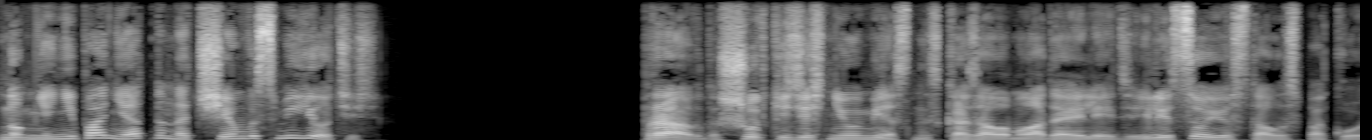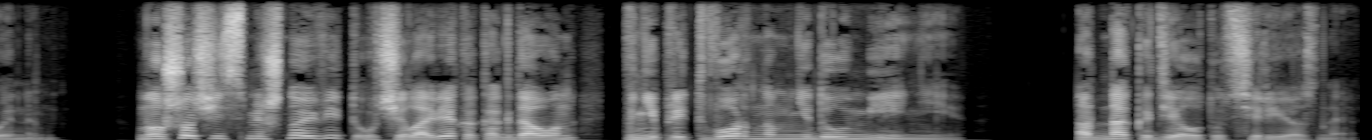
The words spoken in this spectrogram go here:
но мне непонятно, над чем вы смеетесь. «Правда, шутки здесь неуместны», — сказала молодая леди, и лицо ее стало спокойным. «Но уж очень смешной вид у человека, когда он в непритворном недоумении. Однако дело тут серьезное.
